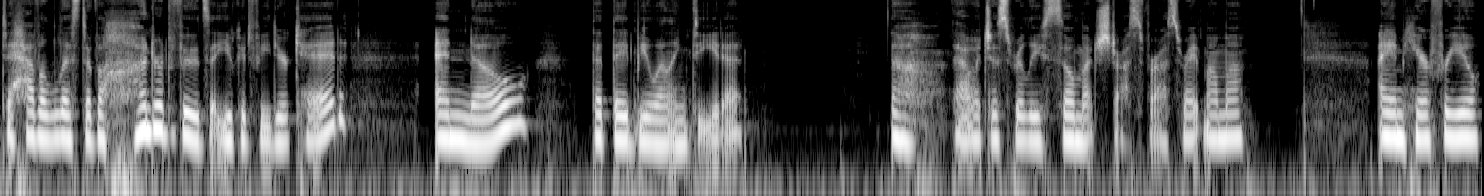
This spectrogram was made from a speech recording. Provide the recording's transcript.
to have a list of a hundred foods that you could feed your kid and know that they'd be willing to eat it? Oh, that would just release so much stress for us, right, Mama? I am here for you.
